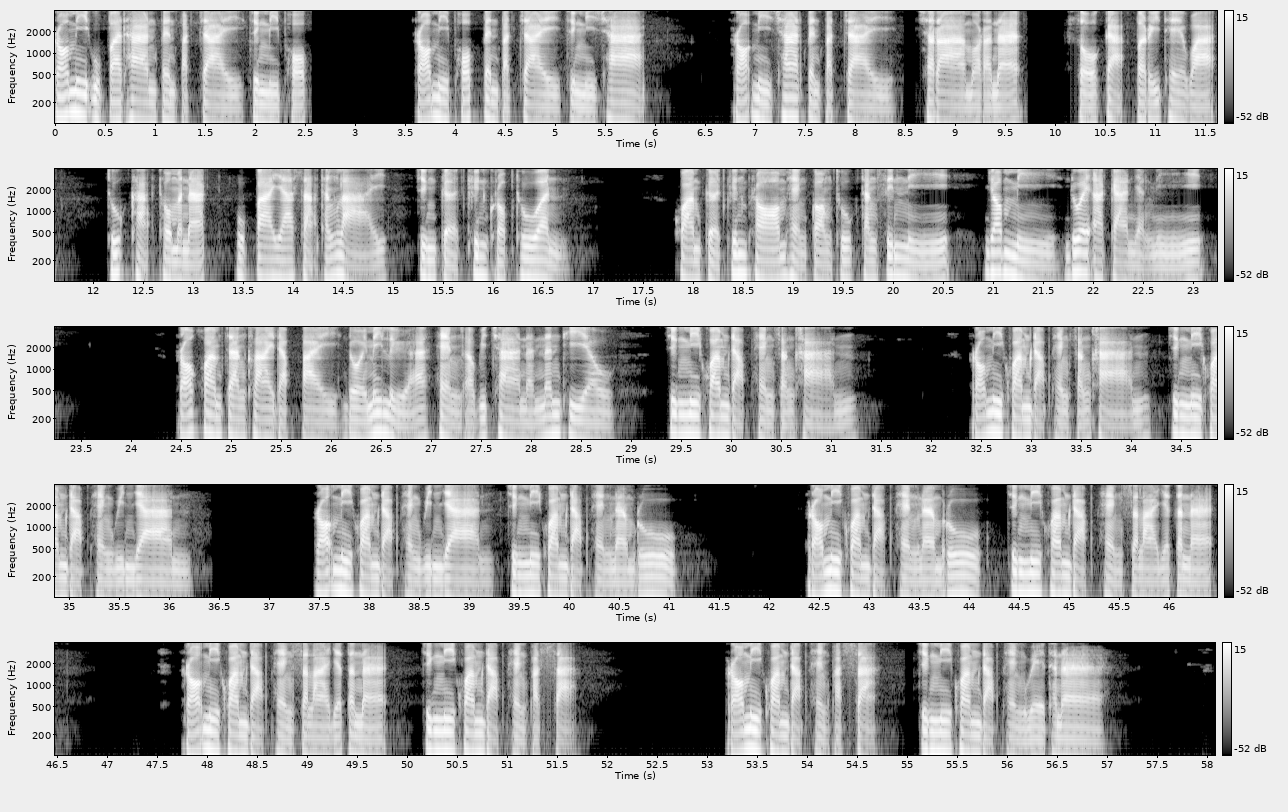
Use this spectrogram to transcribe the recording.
เพราะมีอุปาทานเป็นปัจจัยจึงมีภพ เพราะมีภพเป็นปัจจัยจึงมีชาติ เพราะมีชาติเป็นปัจจัย ชรามรณะ โสกะปริเทวะ ทุกขะโทมนัส อุปายาสะทั้งหลายจึงเกิดขึ้นครบถ้วน ความเกิดขึ้นพร้อมแห่งกองทุกข์ทั้งสิ้นนี้ ย่อมมีด้วยอาการอย่างนี้ เพราะความจางคลายดับไปโดยไม่เหลือแห่งอวิชชานั้นนั่นเทียว จึงมีความดับแห่งสังขาร เพราะมีความดับแห่งสังขาร จึงมีความดับแห่งวิญญาณ เพราะมีความดับแห่งวิญญาณ จึงมีความดับแห่งนามรูป เพราะมีความดับแห่งนามรูป จึงมีความดับแห่งสลายตนะ เพราะมีความดับแห่งสลายตนะ จึงมีความดับแห่งผัสสะ เพราะมีความดับแห่งผัสสะ จึงมีความดับแห่งเวทนา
